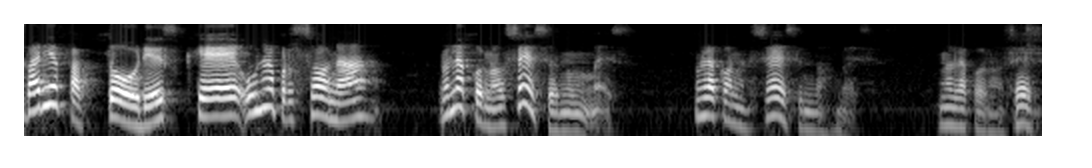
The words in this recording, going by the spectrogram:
varios factores que una persona no la conoces en un mes, no la conoces en dos meses, no la conoces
